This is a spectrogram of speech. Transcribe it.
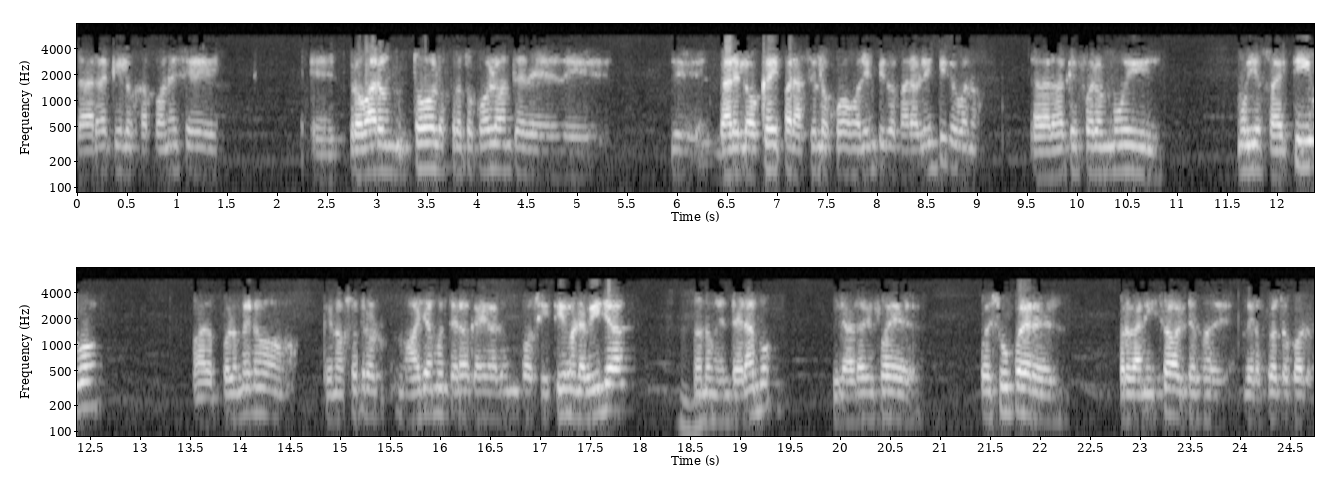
La verdad que los japoneses eh, probaron todos los protocolos antes de, dar el ok para hacer los Juegos Olímpicos y Paralímpicos. Bueno, la verdad que fueron muy, muy efectivos, para, por lo menos que nosotros nos hayamos enterado que hay algún positivo en la villa, no nos enteramos y la verdad que fue fue súper organizado el tema de, los protocolos.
